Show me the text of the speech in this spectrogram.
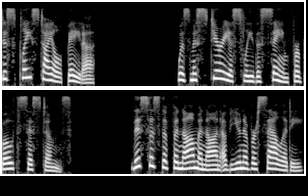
display style beta was mysteriously the same for both systems. This is the phenomenon of universality.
